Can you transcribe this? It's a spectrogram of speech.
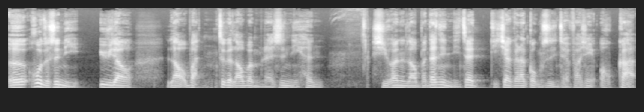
而或者是你遇到。老板，这个老板本来是你很喜欢的老板，但是你在底下跟他共事，你才发现，哦，God，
